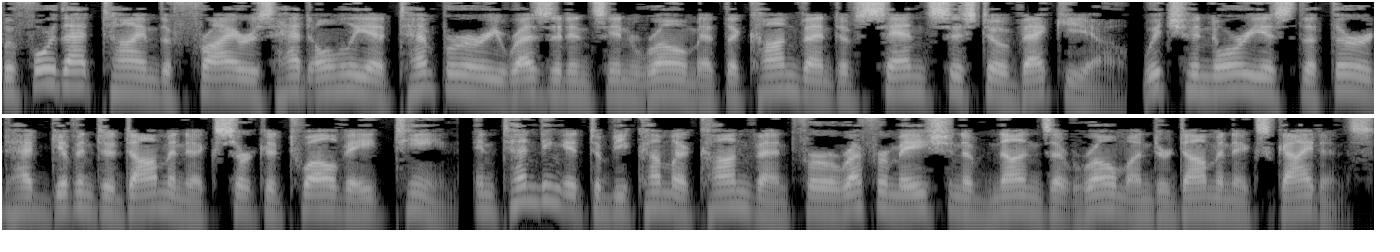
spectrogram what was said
Before that time the friars had only a temporary residence in Rome at the convent of San Sisto Vecchio, which Honorius III had given to Dominic circa 1218, intending it to become a convent for a reformation of nuns at Rome under Dominic's guidance.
